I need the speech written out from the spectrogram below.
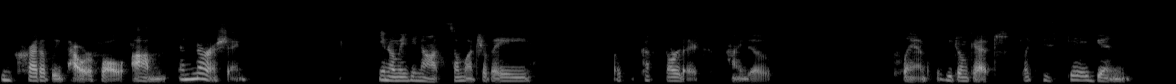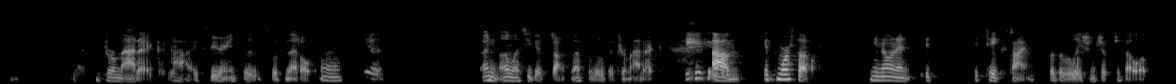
incredibly powerful um, and nourishing. You know, maybe not so much of a like cathartic kind of plant that you don't get like these big and dramatic uh, experiences with nettle. Mm. Yeah. And, unless you get stung, that's a little bit dramatic. Um, it's more subtle, you know, and it, it, it takes time for the relationship to develop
